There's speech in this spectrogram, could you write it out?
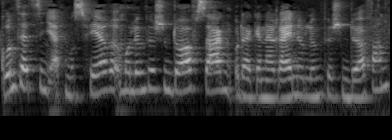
grundsätzlich die Atmosphäre im Olympischen Dorf sagen oder generell in Olympischen Dörfern?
